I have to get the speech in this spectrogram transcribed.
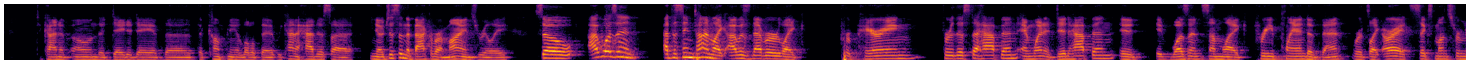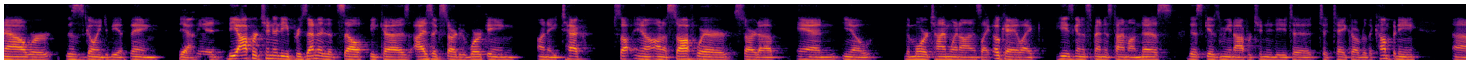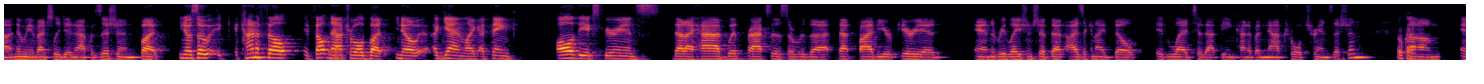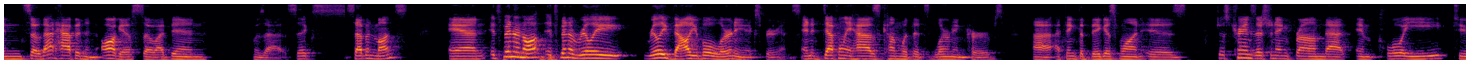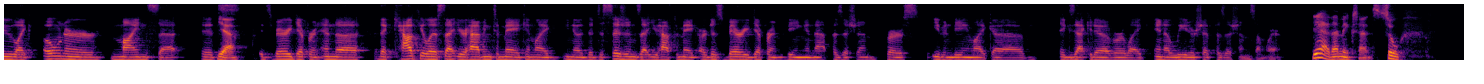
to kind of own the day to day of the the company a little bit, we kind of had this uh, you know, just in the back of our minds really. So I wasn't at the same time like I was never like preparing for this to happen. And when it did happen it it wasn't some like pre-planned event where it's like all right 6 months from now we're this is going to be a thing. Yeah. It, the opportunity presented itself because Isaac started working on a tech so, you know on a software startup and you know the more time went on it's like okay like he's going to spend his time on this. This gives me an opportunity to to take over the company. Uh, and then we eventually did an acquisition. But you know so it, it kind of felt it felt natural. But you know again like i think all of the experience that i had with praxis over that that five year period and the relationship that isaac and i built it led to that being kind of a natural transition. Okay. Um, and so that happened in august. So i've been was that six seven months and it's been an it's been a really really valuable learning experience. And it definitely has come with its learning curves. Uh, I think the biggest one is just transitioning from that employee to like owner mindset. It's, yeah. It's very different, and the the calculus that you're having to make, and like you know the decisions that you have to make, are just very different. Being in that position versus even being like a executive or like in a leadership position somewhere. Yeah, that makes sense. So,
